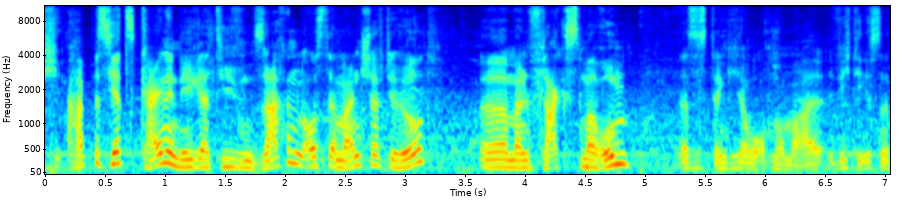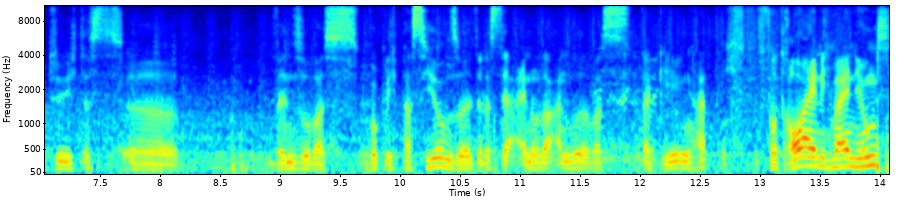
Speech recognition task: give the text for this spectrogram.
Ich habe bis jetzt keine negativen Sachen aus der Mannschaft gehört. Äh, man flaxt mal rum. Das ist, denke ich, aber auch normal. Wichtig ist natürlich, dass, äh, wenn sowas wirklich passieren sollte, dass der ein oder andere was dagegen hat. Ich, ich vertraue eigentlich meinen Jungs,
